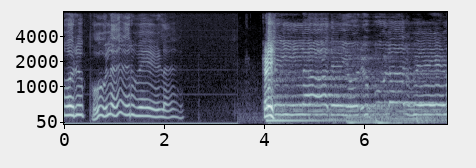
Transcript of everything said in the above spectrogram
ഒരു പുലർവേള. ഒരു പുലർവേള.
